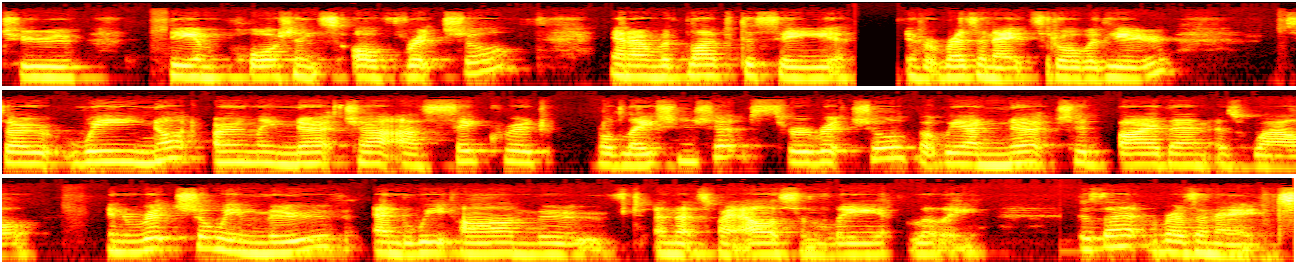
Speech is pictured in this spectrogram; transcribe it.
to the importance of ritual. And I would love to see if it resonates at all with you. So, we not only nurture our sacred relationships through ritual, but we are nurtured by them as well. In ritual, we move and we are moved. And that's by Alison Leigh Lilly. Does that resonate?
